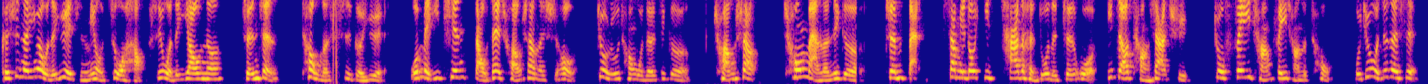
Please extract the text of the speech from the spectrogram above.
可是呢，因为我的月子没有做好，所以我的腰呢整整痛了四个月。我每一天倒在床上的时候。就如同我的这个床上充满了那个针板，上面都一插的很多的针，我一只要躺下去就非常非常的痛。我觉得我真的是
